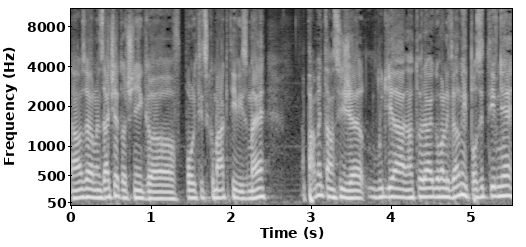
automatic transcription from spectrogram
naozaj len začiatočník v politickom aktivizme. A pamätám si, že ľudia na to reagovali veľmi pozitívne.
